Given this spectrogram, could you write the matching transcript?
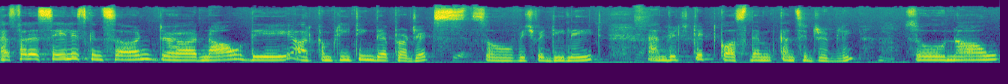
As far as SAIL is concerned, uh, now they are completing their projects, yes. so which were delayed and which did cost them considerably. Mm. So now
